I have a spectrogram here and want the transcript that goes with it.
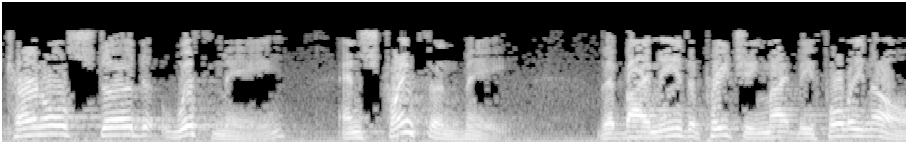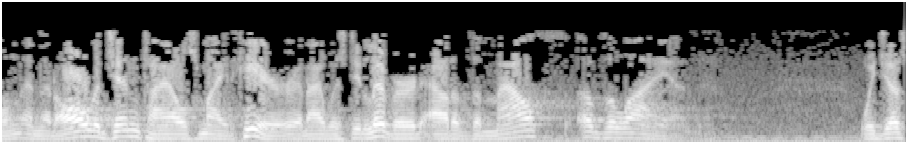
Eternal stood with me and strengthened me that by me the preaching might be fully known, and that all the Gentiles might hear, and I was delivered out of the mouth of the lion. We just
